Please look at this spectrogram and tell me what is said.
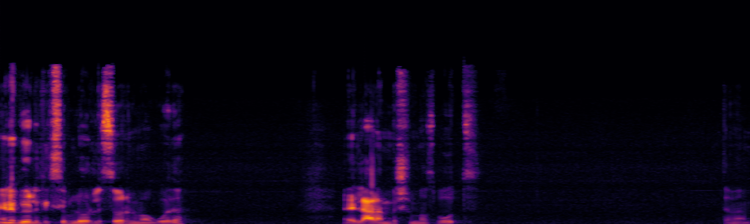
هنا بيقول لي explore للصور الموجودة. العلم مش مظبوط. تمام؟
